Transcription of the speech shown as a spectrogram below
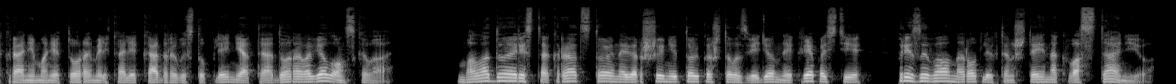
экране монитора мелькали кадры выступления Теодора Вавилонского. Молодой аристократ, стоя на вершине только что возведенной крепости, призывал народ Лихтенштейна к восстанию.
